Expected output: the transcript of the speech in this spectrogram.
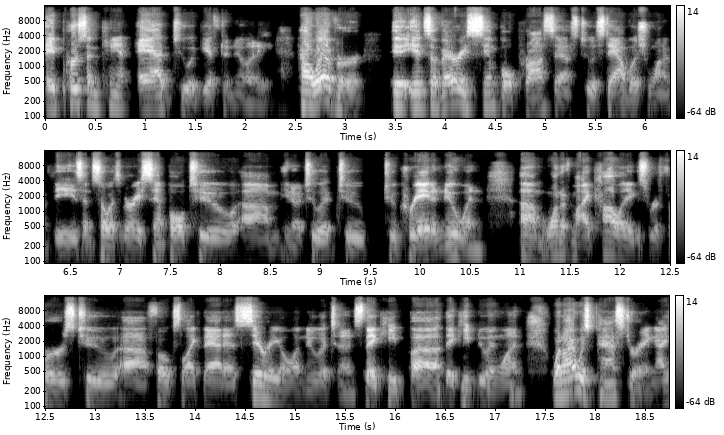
a person can't add to a gift annuity however it's a very simple process to establish one of these, and so it's very simple to um, you know to to to create a new one. Um, one of my colleagues refers to uh, folks like that as serial annuitants. They keep uh, they keep doing one. When I was pastoring, I,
